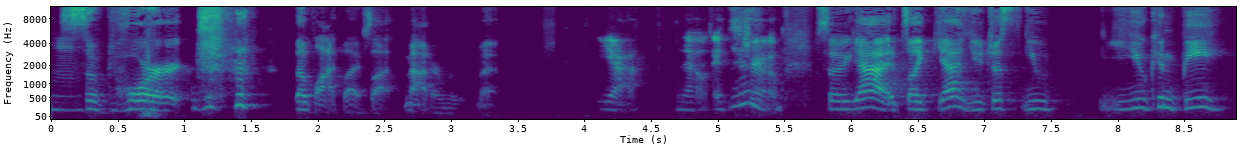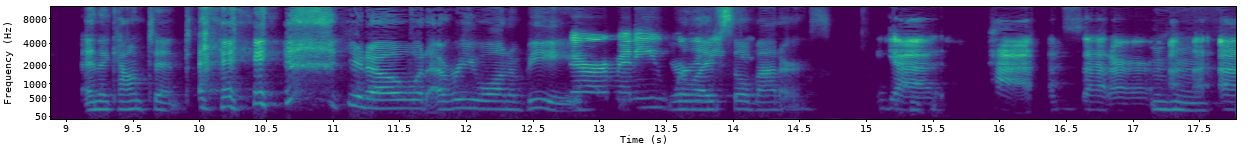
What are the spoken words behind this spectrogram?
mm-hmm. support the Black Lives Matter movement. Yeah, no, it's yeah. true. So yeah, it's like yeah, you just you you can be an accountant, you know, whatever you want to be. There are many. Your life still matters. Yeah, paths that are. Mm-hmm. Uh, uh,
